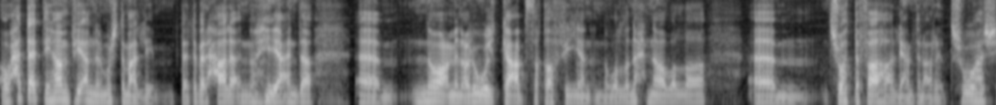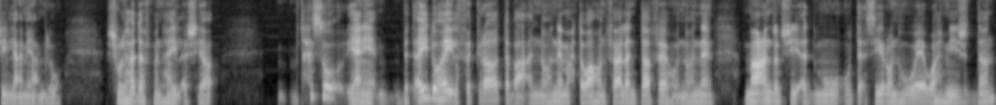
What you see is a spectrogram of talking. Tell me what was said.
أو حتى اتهام فئة من المجتمع اللي بتعتبر حالها إنه هي عندها نوع من علو الكعب ثقافيا إنه والله نحن والله شو هالتفاهة اللي عم تنعرض؟ شو هالشي اللي عم يعملوه؟ شو الهدف من هاي الأشياء؟ بتحسوا يعني بتأيدوا هاي الفكرة تبع إنه هن محتواهم فعلا تافه وإنه هن ما عندهم شيء يقدموه وتأثيرهم هو وهمي جدا؟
